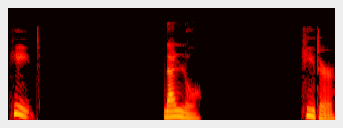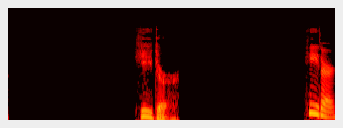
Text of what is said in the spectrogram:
Heat. 난로, Heater. heater, Heater.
